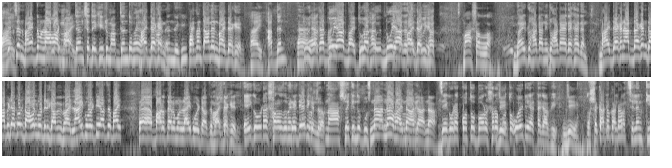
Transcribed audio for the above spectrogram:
ভাই। দেখছেন ভাই একদম রাবার মাপ ভাই। জানছে দেখি একটু মাপ জান তো ভাই। ভাই দেখেন। দেখি। একদম টানেন ভাই দেখেন। ভাই হাত দেন। হ্যাঁ, দুই হাত হাত, দুই হাত ভাই, দুই পুরা হাত। হাত ভাই যাচ্ছে, দুই দেখেন। হাত মাশাআল্লাহ। ভাই একটু হাঁটান একটু হাঁটায় দেখায় দেন। ভাই দেখেন আর দেখেন গাবিটা কল ডাবল বডির গাবি ভাই। লাইভ ওয়েটই আছে ভাই বারো তেরো মন লাইভ ওয়েট আছে ভাই দেখেন। এই গরুটা সরজমিনে দিকেন না আসলে কিন্তু বুঝতে না, না ভাই, না, না, না। যে গরুটা কত বড় সড়ো কত ওয়েটের একটা গাভী। জি। দর্শক কাটো কাটো। পাচ্ছিলেন কি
